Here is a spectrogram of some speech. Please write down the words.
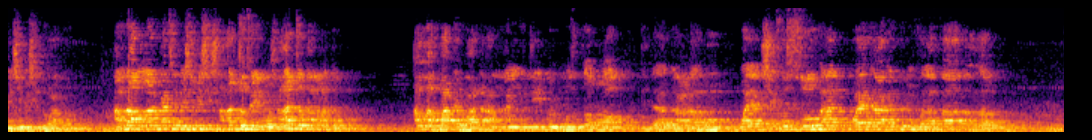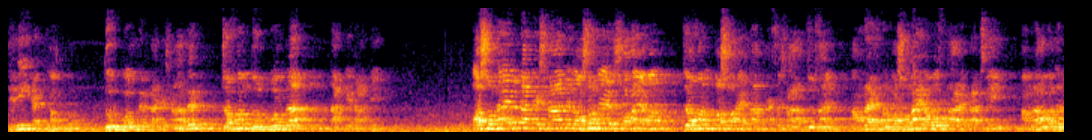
বেশি বেশি দোয়া করব। আমরা আল্লাহর কাছে বেশি বেশি সাহায্য চাইব, সাহায্য কামনা করব। আল্লাহ পাকের ওয়াদা, আম্মান ইউজিবুল মুজদাররা ইযা দাআহু ওয়া ইয়াকশিফুস সুআ ওয়া ইয়াজআলুকুম খুলাফা আল্লাহ। তিনি একমাত্র। দুর্বলদের ডাকে সাড়া দেন যখন দুর্বলরা তাকে ডাকে। অসহায়ের ডাকে সাড়া দেন অসহায়ের সহায় হন। যখন অসহায় তার কাছে সাহায্য চায় আমরা এখন অসহায় অবস্থায় আছি আমরা আমাদের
